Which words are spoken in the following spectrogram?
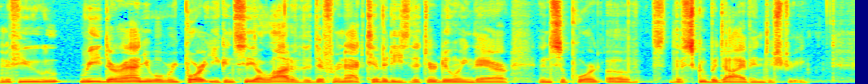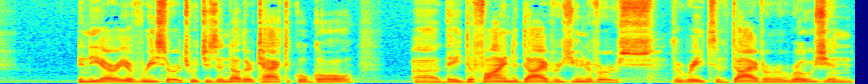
And if you read their annual report, you can see a lot of the different activities that they're doing there in support of the scuba dive industry. In the area of research, which is another tactical goal, uh, they define the diver's universe, the rates of diver erosion,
